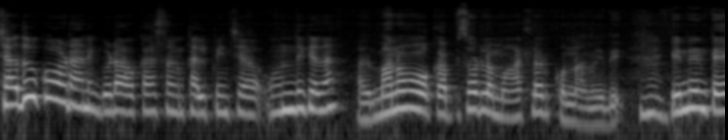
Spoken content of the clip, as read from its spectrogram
చదువుకోవడానికి కూడా అవకాశం కల్పించ ఉంది కదా? మనం ఒక ఎపిసోడ్లో మాట్లాడుకున్నాం ఇది. ఏంటంటే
